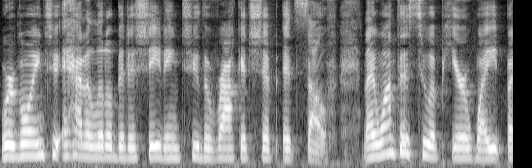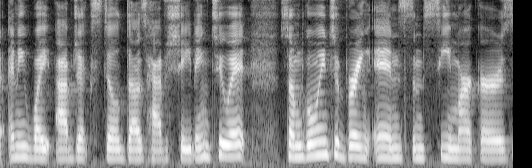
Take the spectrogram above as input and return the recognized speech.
We're going to add a little bit of shading to the rocket ship itself. And I want this to appear white, but any white object still does have shading to it. So I'm going to bring in some C markers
